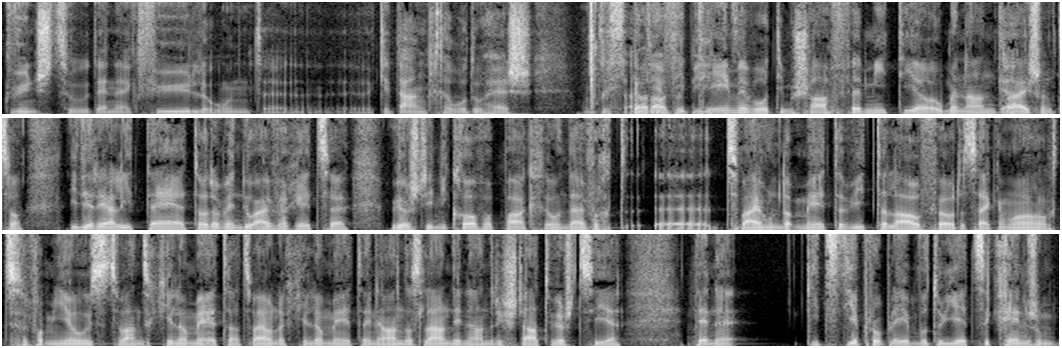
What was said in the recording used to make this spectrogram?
gewünscht zu diesen Gefühlen und äh, Gedanken, die du hast. Und das Ja, dir auch die Themen, die du im Arbeiten mit dir umeinander trägst und so. In der Realität, oder? Wenn du einfach jetzt äh, würdest deine Koffer packen und einfach äh, 200 Meter weiterlaufen oder sagen wir von mir aus 20 Kilometer, 200 Kilometer in ein anderes Land, in eine andere Stadt würdest ziehen, dann äh, gibt es die Probleme, die du jetzt kennst und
